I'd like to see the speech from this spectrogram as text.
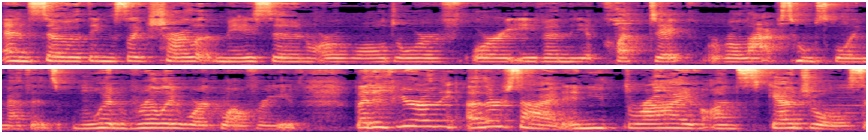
And so things like Charlotte Mason or Waldorf or even the eclectic or relaxed homeschooling methods would really work well for you. But if you're on the other side and you thrive on schedules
